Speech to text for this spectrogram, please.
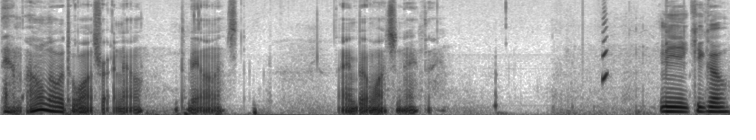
damn, I don't know what to watch right now. To be honest, I ain't been watching anything. Me and Kiko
